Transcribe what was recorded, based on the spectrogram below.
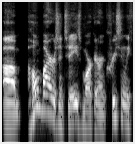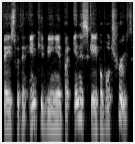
um, home buyers in today's market are increasingly faced with an inconvenient but inescapable truth.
